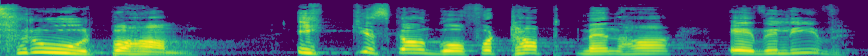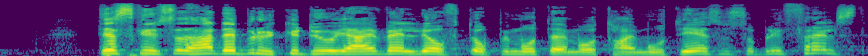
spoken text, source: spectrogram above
tror på ham, ikke skal gå fortapt, men ha evig liv. Det skriftet her, det bruker du og jeg veldig ofte opp imot det med å ta imot Jesus og bli frelst.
